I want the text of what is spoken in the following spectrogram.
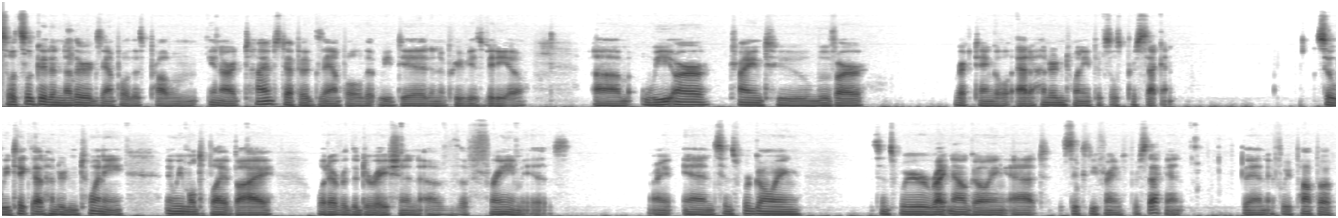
So let's look at another example of this problem. In our time step example that we did in a previous video, um, we are trying to move our rectangle at 120 pixels per second. So we take that 120 and we multiply it by whatever the duration of the frame is, right? And since we're going, since we're right now going at 60 frames per second, then if we pop up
